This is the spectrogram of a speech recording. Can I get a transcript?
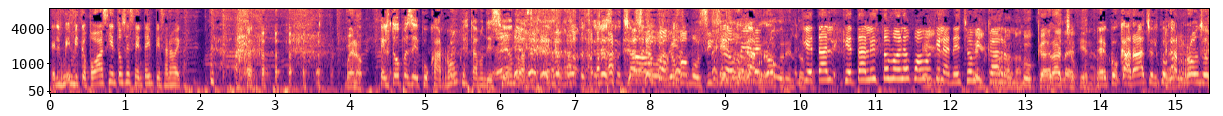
El- mi, topo va a 160 y empieza a navegar. Bueno, El topo es el cucarrón que estaban diciendo hace minutos que yo escuchaba. Cucarrón. topo. ¿qué tal, ¿Qué tal esta mala fama que le han hecho a mi carro? no, no, Cucaracho. te. El cucaracho, el cucarrón, yo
